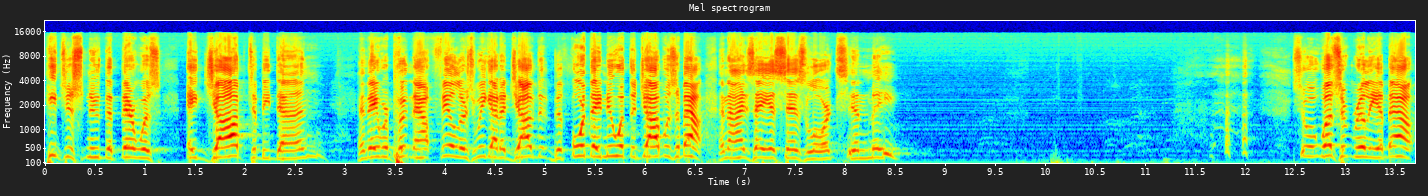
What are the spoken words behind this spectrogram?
he just knew that there was a job to be done and they were putting out fillers. We got a job that, before they knew what the job was about. And Isaiah says, Lord, send me. So it wasn't really about,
